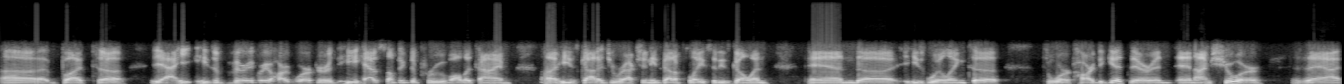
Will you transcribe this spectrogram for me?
uh, but uh, yeah, he, he's a very very hard worker. He has something to prove all the time. Uh, he's got a direction. He's got a place that he's going, and uh, he's willing to to work hard to get there. And and I'm sure that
